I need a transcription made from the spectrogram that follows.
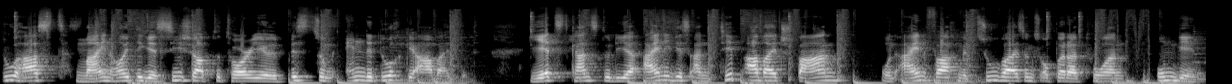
Du hast mein heutiges C-Sharp-Tutorial bis zum Ende durchgearbeitet. Jetzt kannst du dir einiges an Tipparbeit sparen und einfach mit Zuweisungsoperatoren umgehen.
